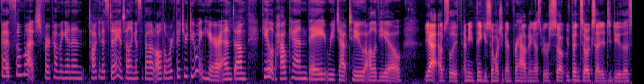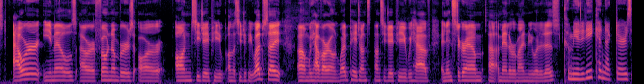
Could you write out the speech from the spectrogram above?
guys so much for coming in and talking to us today and telling us about all the work that you're doing here. And um, Caleb, how can they reach out to all of you? Yeah, absolutely. I mean, thank you so much again for having us. We were so we've been so excited to do this. Our emails, our phone numbers are on CJP on the CJP website. Um, we have our own webpage on on CJP. We have an Instagram. Uh, Amanda, remind me what it is. Community Connectors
